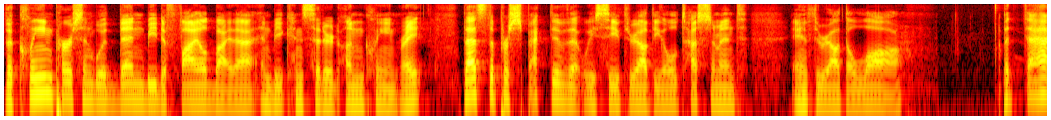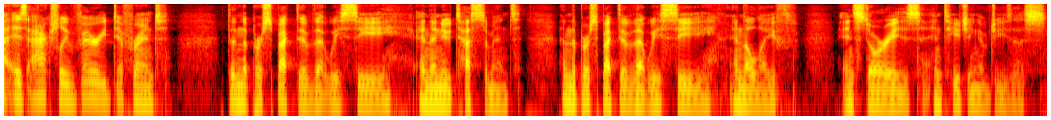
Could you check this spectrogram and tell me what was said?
the clean person would then be defiled by that and be considered unclean, right? That's the perspective that we see throughout the Old Testament and throughout the law. But that is actually very different than the perspective that we see in the New Testament and the perspective that we see in the life and stories and teaching of Jesus.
